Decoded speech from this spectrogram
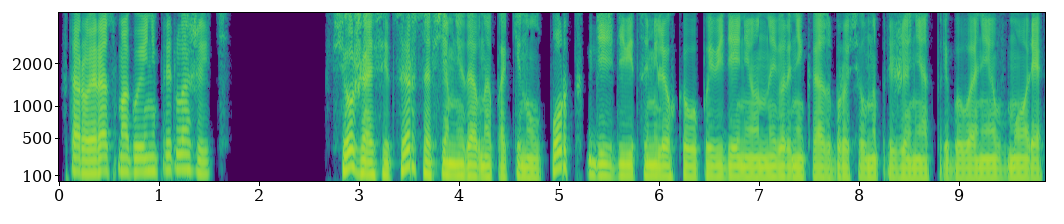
Второй раз могу и не предложить. Все же офицер совсем недавно покинул порт, где с девицами легкого поведения он наверняка сбросил напряжение от пребывания в море,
